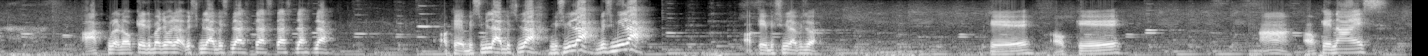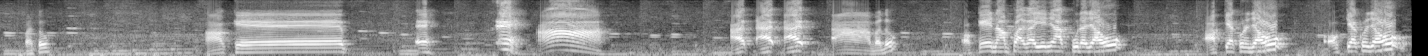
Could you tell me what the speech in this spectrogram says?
aku pula. Okay, cepat, cepat, cepat. Bismillah, bismillah, bismillah, bismillah, bismillah, Okay, bismillah, bismillah. Bismillah, bismillah. Okay, bismillah, bismillah. Okay, okay. Ah, okay, nice. Lepas tu? Okay. Eh. Eh. Ah. Aip, aip, aip. Ah, lepas tu? Okay, nampak gayanya aku dah jauh. Okay, aku dah jauh. Okay, aku dah jauh.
